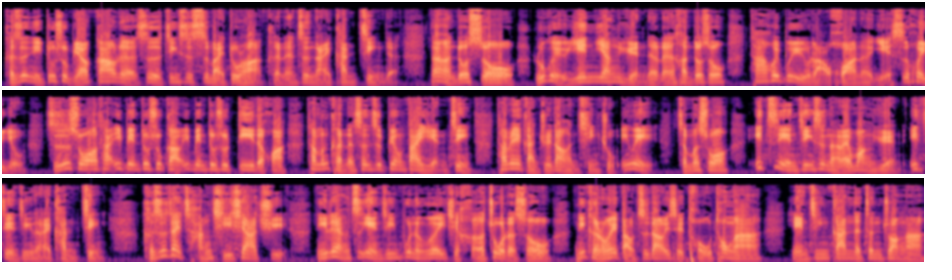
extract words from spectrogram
可是你度数比较高的是近视四百度的话，可能是拿来看近的。那很多时候如果有鸳鸯眼的人，很多时候他会不会有老花呢？也是会有，只是说他一边度数高，一边度数低的话，他们可能甚至不用戴眼镜，他们也感觉到很清楚。因为怎么说，一只眼睛是拿来望远，一只眼睛拿来看近。可是，在长期下去，你两只眼睛不能够一起合作的时候，你可能会导致到一些头痛啊、眼睛干的症状啊。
